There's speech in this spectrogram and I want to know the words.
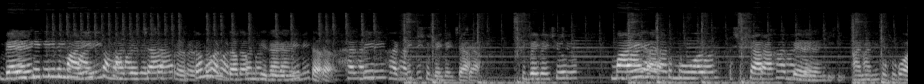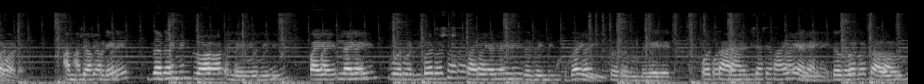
बँकेतील माळी समाजाच्या प्रथम वर्धापन दिनानिमित्त हार्दिक हार्दिक शुभेच्छा. शुभेच्छुक माळी अर्थमूव्हर शाखा बेळंकी आणि कुपवाड आमच्याकडे जमीन प्लॉट लेवलिंग पाईपलाईन व रिपरच्या साहाय्याने जमीन खुदाई करून मिळेल व चाळणीच्या साहाय्याने दगड चाळून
